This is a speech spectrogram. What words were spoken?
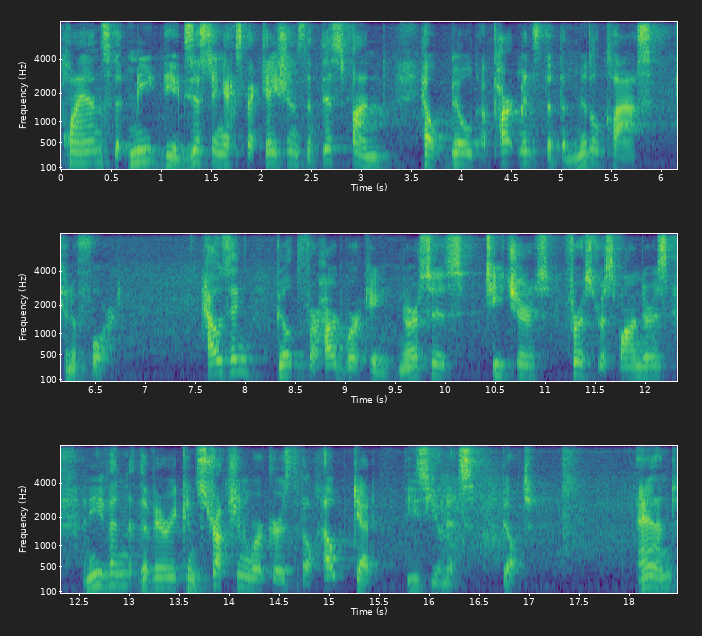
plans that meet the existing expectations that this fund help build apartments that the middle class can afford. Housing built for hardworking nurses, teachers, first responders, and even the very construction workers that'll help get these units built. And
